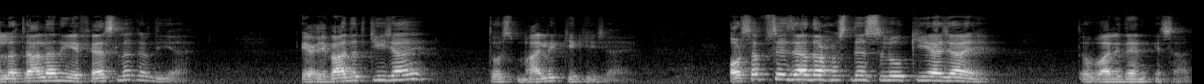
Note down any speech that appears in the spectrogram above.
اللہ تعالیٰ نے یہ فیصلہ کر دیا ہے کہ عبادت کی جائے تو اس مالک کی کی جائے۔ اور سب سے زیادہ حسن سلوک کیا جائے تو والدین کے ساتھ۔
